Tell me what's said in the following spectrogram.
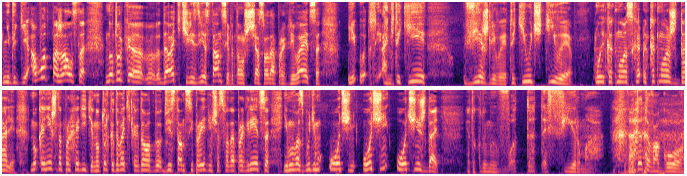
Они такие, а вот, пожалуйста, но только давайте через две станции, потому что сейчас вода прогревается. И вот они такие вежливые, такие учтивые. Ой, как мы вас, как мы вас ждали. Ну, конечно, проходите, но только давайте, когда вот две станции проедем, сейчас вода прогреется, и мы вас будем очень, очень, очень ждать. Я только думаю, вот это фирма, вот это вагон,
